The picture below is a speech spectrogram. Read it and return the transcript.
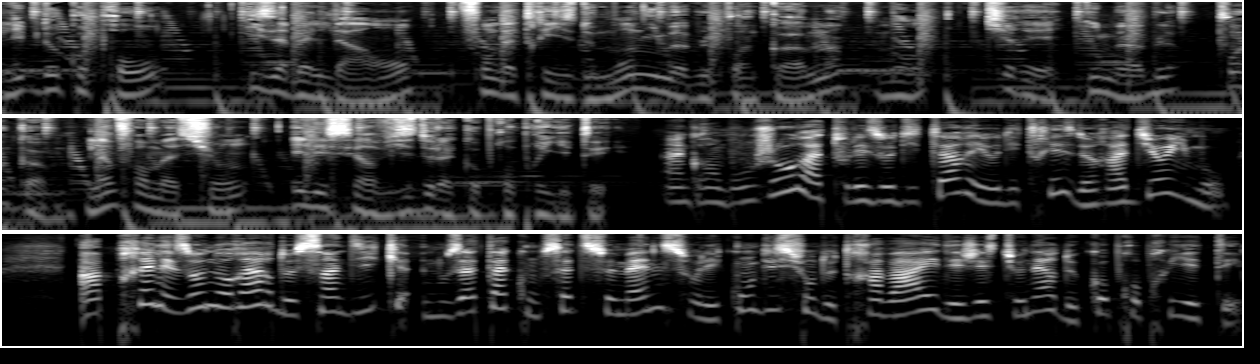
L'Hebdo-Copro, Isabelle Dahan, fondatrice de monimmeuble.com, mon-immeuble.com. L'information et les services de la copropriété. Un grand bonjour à tous les auditeurs et auditrices de Radio Imo. Après les honoraires de syndic, nous attaquons cette semaine sur les conditions de travail des gestionnaires de copropriété.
